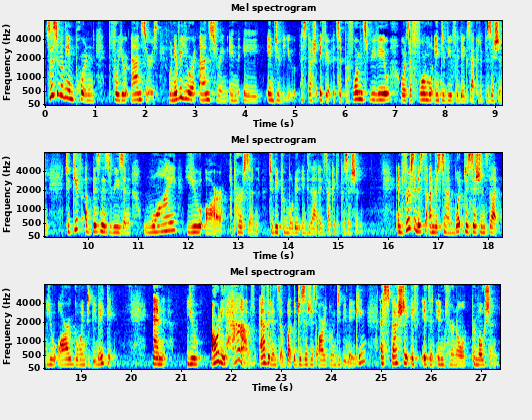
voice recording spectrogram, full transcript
So this is really important for your answers. Whenever you are answering in a interview, especially if it's a performance review or it's a formal interview for the executive position, to give a business reason why you are the person to be promoted into that executive position. And first it is to understand what decisions that you are going to be making. And you already have evidence of what the decisions are going to be making, especially if it's an internal promotion.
